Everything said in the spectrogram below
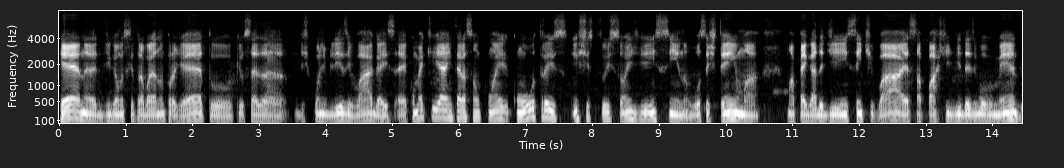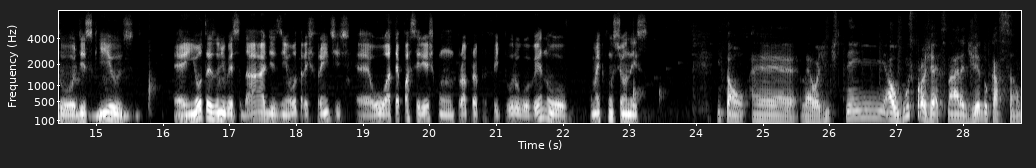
quer, né, digamos que trabalhar num projeto, que o César disponibilize vagas, é, como é que é a interação com, a, com outras instituições de ensino? Vocês têm uma, uma pegada de incentivar essa parte de desenvolvimento de skills é, em outras universidades, em outras frentes, é, ou até parcerias com a própria prefeitura, o governo? Como é que funciona isso? Então, é, Léo, a gente tem alguns projetos na área de educação,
